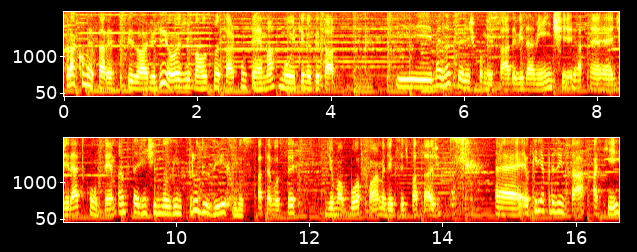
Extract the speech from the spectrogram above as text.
para começar esse episódio de hoje, vamos começar com um tema muito inusitado. E, mas antes da gente começar devidamente, é, direto com o tema, antes da gente nos introduzirmos até você, de uma boa forma, diga-se de passagem, é, eu queria apresentar aqui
